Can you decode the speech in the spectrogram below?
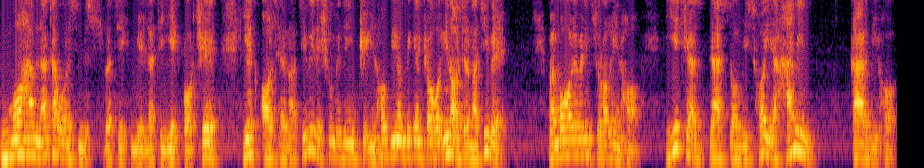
ما هم نتوانستیم به صورت یک ملت یک پارچه یک آلترناتیوی نشون بدیم که اینها بیان بگن که آقا این آلترناتیوه و ما حالا بریم سراغ اینها. یکی از دستاویزهای همین غربی ها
